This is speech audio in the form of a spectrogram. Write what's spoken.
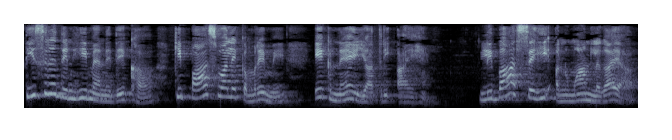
तीसरे दिन ही मैंने देखा कि पास वाले कमरे में एक नए यात्री आए हैं। लिबास से ही अनुमान लगाया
